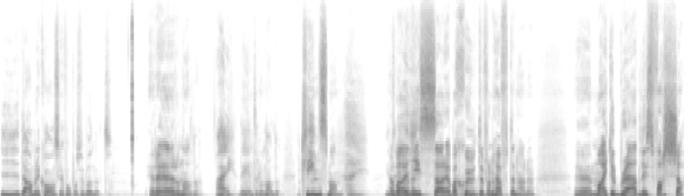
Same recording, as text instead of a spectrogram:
i det amerikanska fotbollsförbundet? Är det Ronaldo? Nej, det är inte Ronaldo. Klinsman? Inte Jag bara heller. gissar, jag bara skjuter från höften här nu. Eh, Michael Bradleys farsa.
